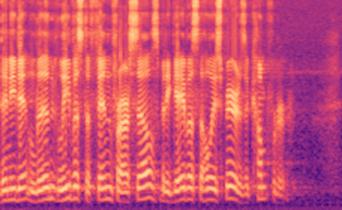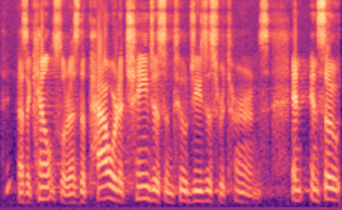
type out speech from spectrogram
Then he didn't leave us to fend for ourselves, but he gave us the Holy Spirit as a comforter, as a counselor, as the power to change us until Jesus returns. And, and so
